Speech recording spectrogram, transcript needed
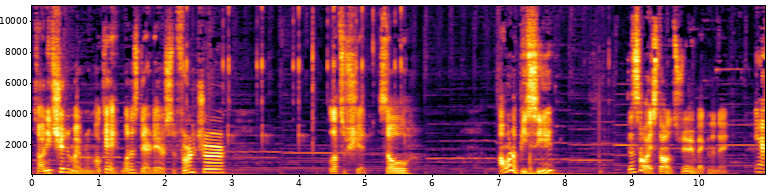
So I need shit in my room. Okay, what is there? There's furniture. Lots of shit. So I want a PC. That's how I started streaming back in the day. Yeah.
